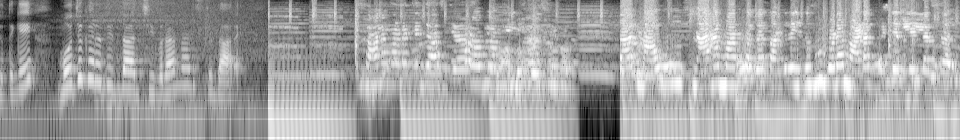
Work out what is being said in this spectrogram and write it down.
ಜೊತೆಗೆ ಮುಜುಗರದಿಂದ ಜೀವನ ನಡೆಸುತ್ತಿದ್ದಾರೆ. ಸ್ನಾನ ಮಾಡಕ್ಕೆ ಜಾಸ್ತಿ ಪ್ರಾಬ್ಲಮ್ ಸರ್ ನಾವು ಸ್ನಾನ ಮಾಡ್ಕೋಬೇಕಂದ್ರೆ ಇದನ್ನು ಕೂಡ ಮಾಡಕ್ ಬಿಟ್ಟಿರ್ಲಿಲ್ಲ ಸರ್.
